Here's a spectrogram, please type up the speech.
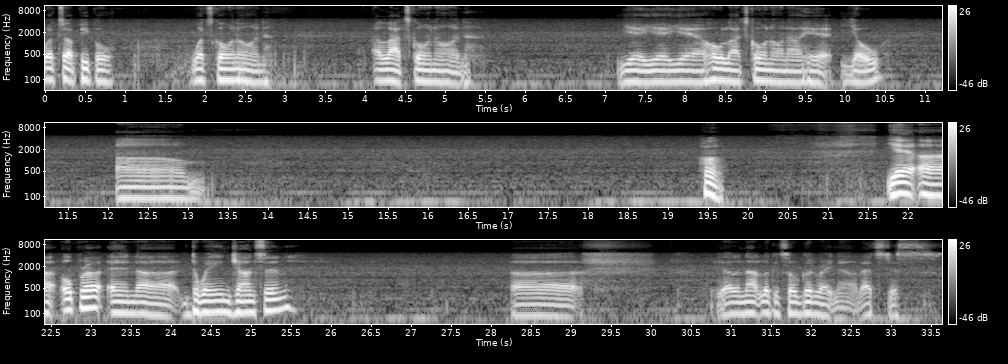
What's up, people? What's going on? A lot's going on. Yeah, yeah, yeah. A whole lot's going on out here. Yo. Um. Huh. Yeah, uh, Oprah and uh, Dwayne Johnson. Uh, y'all are not looking so good right now. That's just,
